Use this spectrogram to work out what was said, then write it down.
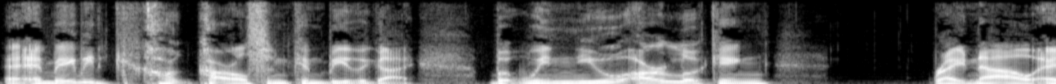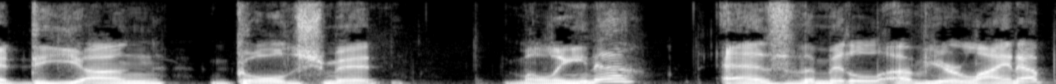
and maybe Carlson can be the guy, but when you are looking right now at DeJong, Goldschmidt, Molina as the middle of your lineup,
